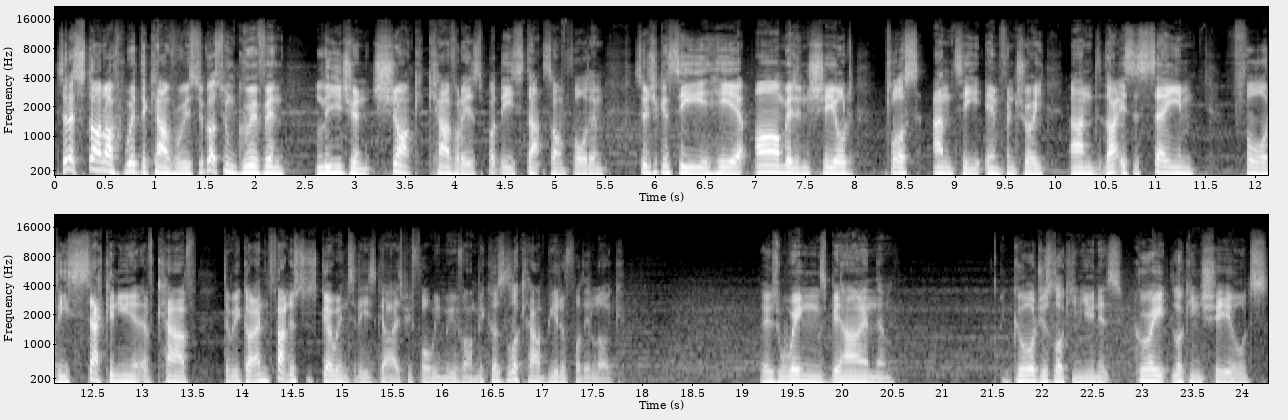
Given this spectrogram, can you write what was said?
So let's start off with the cavalry. So we've got some Gryphon Legion shock cavalry. Let's put these stats on for them. So as you can see here, armored and shield plus anti-infantry. And that is the same for the second unit of cav that we got. In fact, let's just go into these guys before we move on because look how beautiful they look. those wings behind them. Gorgeous looking units, great looking shields.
